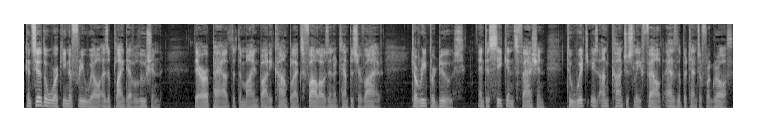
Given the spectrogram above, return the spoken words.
Consider the working of free will as applied to evolution. There are paths that the mind-body complex follows in attempt to survive, to reproduce, and to seek in its fashion to which is unconsciously felt as the potential for growth,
